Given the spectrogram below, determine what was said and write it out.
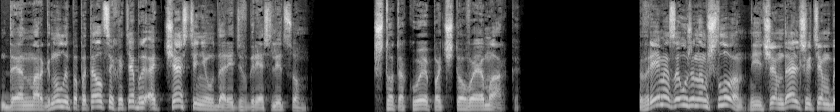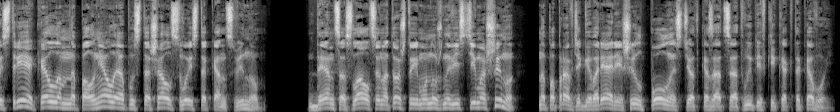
Дэн моргнул и попытался хотя бы отчасти не ударить в грязь лицом. Что такое почтовая марка? Время за ужином шло, и чем дальше, тем быстрее Келлом наполнял и опустошал свой стакан с вином. Дэн сослался на то, что ему нужно вести машину, но, по правде говоря, решил полностью отказаться от выпивки как таковой.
